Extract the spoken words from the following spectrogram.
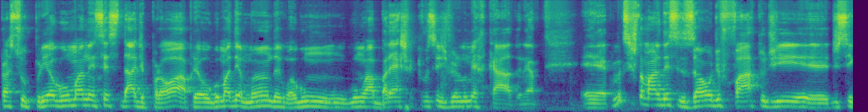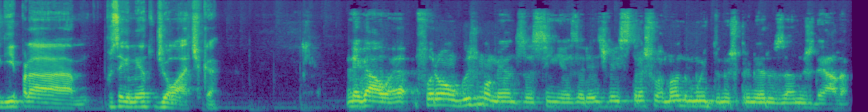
para suprir alguma necessidade própria, alguma demanda, algum, alguma brecha que vocês viram no mercado, né? É, como é que vocês tomaram a decisão, de fato, de, de seguir para o segmento de ótica? Legal, é, foram alguns momentos assim, a Zeredes veio se transformando muito nos primeiros anos dela.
